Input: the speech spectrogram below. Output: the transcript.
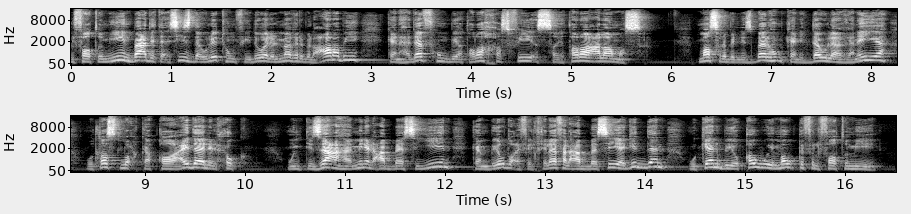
الفاطميين بعد تأسيس دولتهم في دول المغرب العربي كان هدفهم بيتلخص في السيطرة على مصر. مصر بالنسبة لهم كانت دولة غنية وتصلح كقاعدة للحكم وانتزاعها من العباسيين كان بيضعف الخلافة العباسية جدا وكان بيقوي موقف الفاطميين.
